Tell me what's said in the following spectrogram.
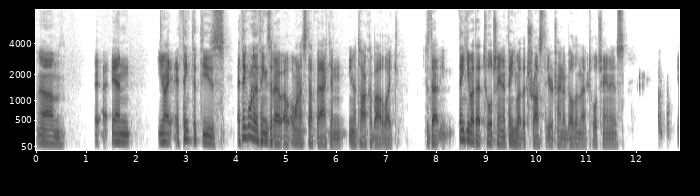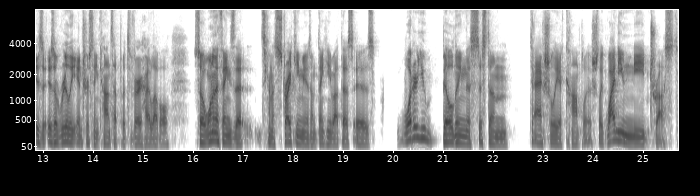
um, and you know, I, I, think that these. I think one of the things that I, I want to step back and you know talk about, like, because that thinking about that tool chain and thinking about the trust that you're trying to build in that tool chain is is is a really interesting concept, but it's very high level. So one of the things that's kind of striking me as I'm thinking about this is what are you building this system to actually accomplish? Like why do you need trust?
